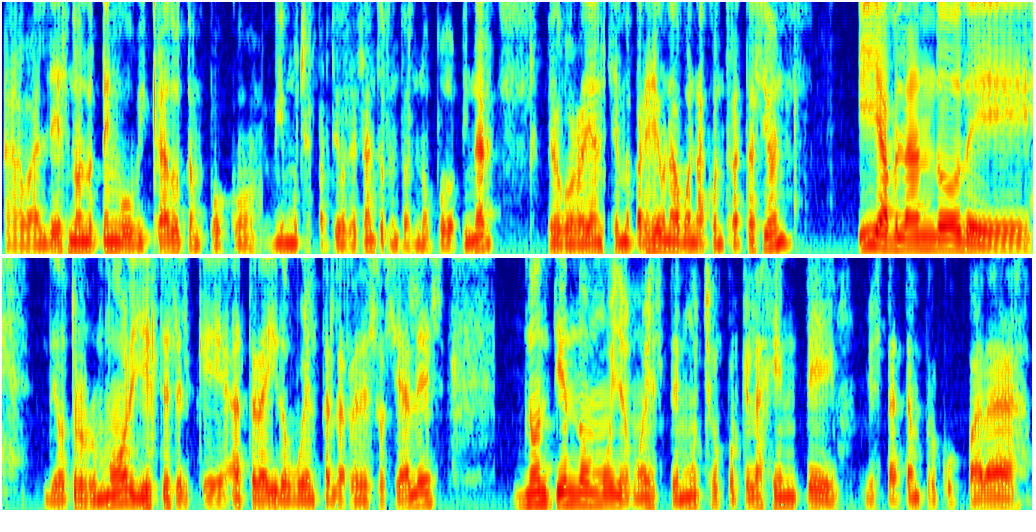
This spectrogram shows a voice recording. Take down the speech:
A Valdés no lo tengo ubicado, tampoco vi muchos partidos de Santos, entonces no puedo opinar. Pero Gorrarian se me parece una buena contratación. Y hablando de, otro rumor, y este es el que ha traído vuelta a las redes sociales, no entiendo muy, este, mucho por qué la gente está tan preocupada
